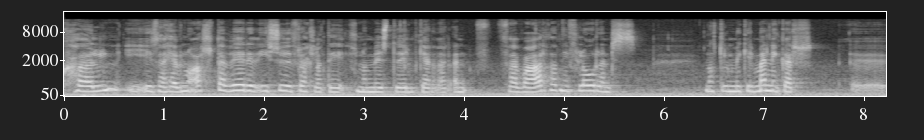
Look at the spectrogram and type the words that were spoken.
Köln, í, það hefur nú alltaf verið í Suðu Fraklandi svona miðstöð ilmgerðar en það var þannig í Flórens náttúrulega mikil menningar uh,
